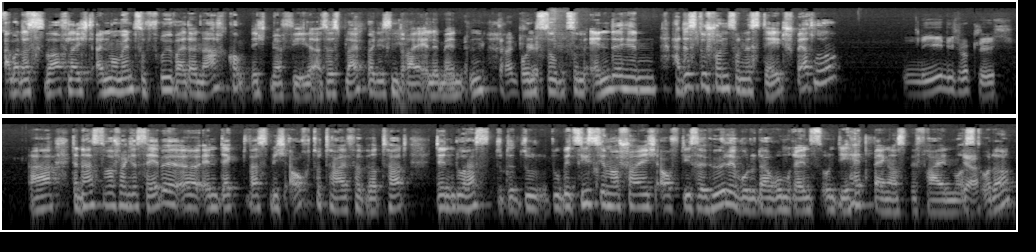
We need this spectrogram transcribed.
aber das war vielleicht ein Moment zu früh, weil danach kommt nicht mehr viel. Also es bleibt bei diesen drei Elementen. Und so zum Ende hin, hattest du schon so eine Stage Battle? Nee, nicht wirklich. Ah, dann hast du wahrscheinlich dasselbe äh, entdeckt, was mich auch total verwirrt hat. Denn du hast, du, du beziehst dich wahrscheinlich auf diese Höhle, wo du da rumrennst und die Headbangers befreien musst, ja. oder?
